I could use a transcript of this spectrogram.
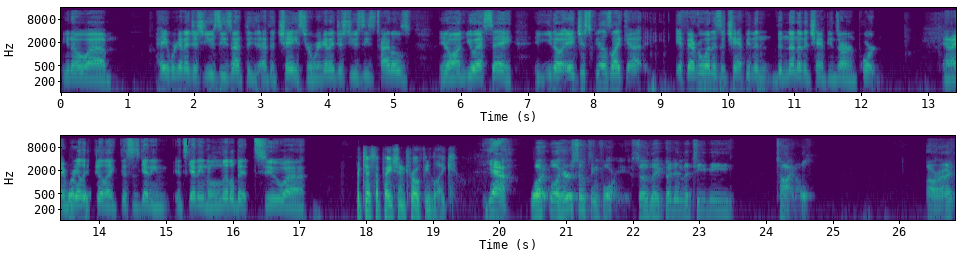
you know, um, hey, we're gonna just use these at the at the chase, or we're gonna just use these titles, you know, on USA. You know, it just feels like uh, if everyone is a champion, then then none of the champions are important. And I really feel like this is getting it's getting a little bit too uh Participation trophy like. yeah. Well, well, here's something for you. So they put in the TV title. All right.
